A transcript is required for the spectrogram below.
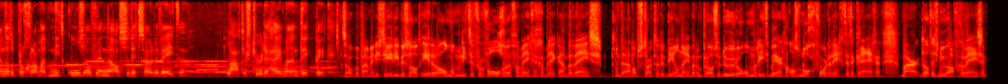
en dat het programma het niet cool zou vinden als ze dit zouden weten. Later stuurde hij me een dikpik. Het Openbaar Ministerie besloot eerder al om hem niet te vervolgen vanwege gebrek aan bewijs. En daarop startte de deelnemer een procedure om Rietbergen alsnog voor de rechter te krijgen. Maar dat is nu afgewezen.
